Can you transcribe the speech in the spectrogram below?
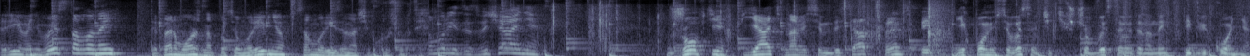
Рівень виставлений. Тепер можна по цьому рівню саморізи наші вкручувати. Саморізи звичайні. Жовті 5 на 80. В принципі, їх повністю висавчить, щоб виставити на них підвіконня.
